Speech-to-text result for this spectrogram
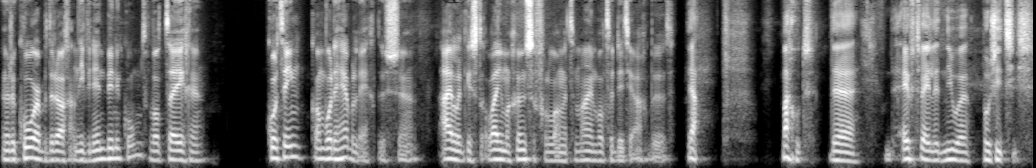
een recordbedrag aan dividend binnenkomt, wat tegen korting kan worden herbelegd. Dus eigenlijk is het alleen maar gunstig voor lange termijn wat er dit jaar gebeurt. Maar goed, de, eventuele nieuwe posities.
